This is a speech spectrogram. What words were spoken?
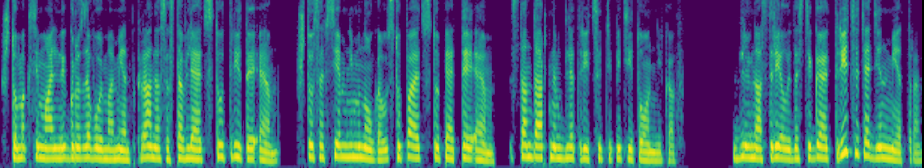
что максимальный грузовой момент крана составляет 103 тм, что совсем немного уступает 105 тм, стандартным для 35 тонников. Длина стрелы достигает 31 метра.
